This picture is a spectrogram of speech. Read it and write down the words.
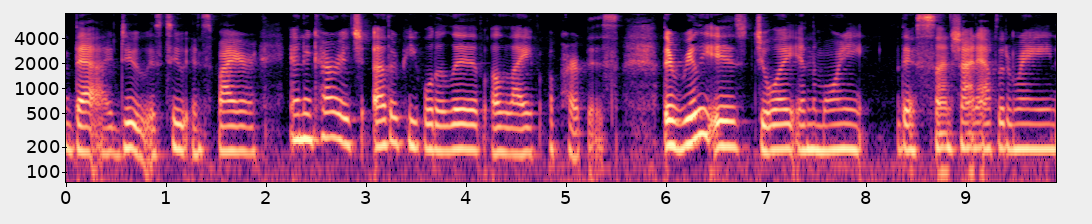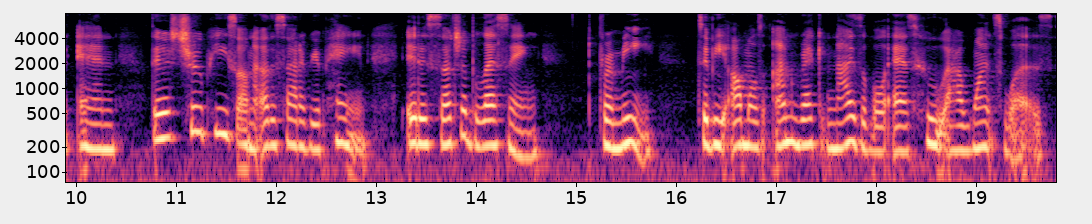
that I do is to inspire and encourage other people to live a life of purpose. There really is joy in the morning, there's sunshine after the rain, and there's true peace on the other side of your pain. It is such a blessing for me to be almost unrecognizable as who I once was,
